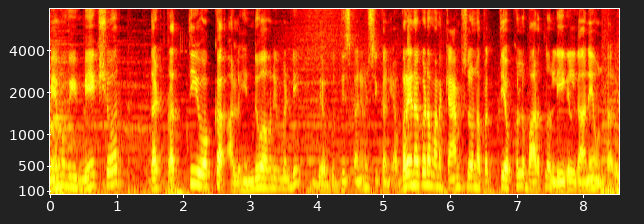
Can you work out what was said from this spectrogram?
మేము వి మేక్ షూర్ దట్ ప్రతి ఒక్క వాళ్ళు హిందూ అవనివ్వండి బుద్ధిస్ట్ కానివ్వండి సిక్ అని ఎవరైనా కూడా మన క్యాంప్స్లో ఉన్న ప్రతి ఒక్కళ్ళు భారత్లో లీగల్గానే ఉంటారు.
